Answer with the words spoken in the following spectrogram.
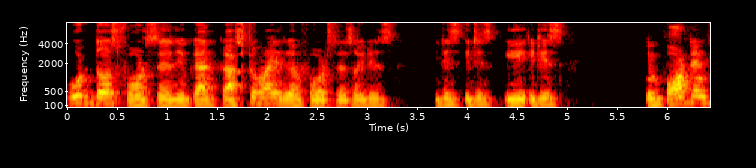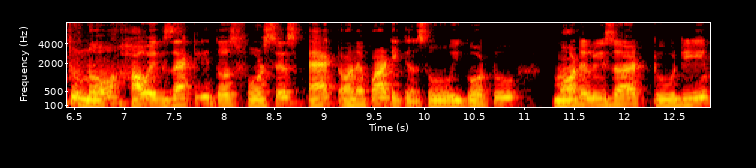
put those forces you can customize your forces. So it is it is it is it is important to know how exactly those forces act on a particle. So we go to model wizard 2d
